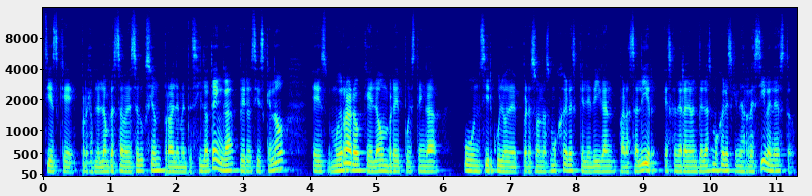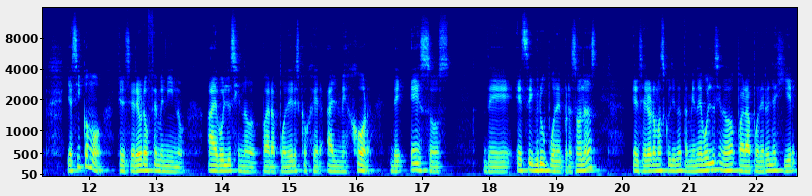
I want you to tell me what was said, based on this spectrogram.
Si es que, por ejemplo, el hombre sabe de seducción, probablemente sí lo tenga, pero si es que no, es muy raro que el hombre pues tenga un círculo de personas mujeres que le digan para salir. Es generalmente las mujeres quienes reciben esto. Y así como el cerebro femenino ha evolucionado para poder escoger al mejor de esos, de ese grupo de personas, el cerebro masculino también ha evolucionado para poder elegir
